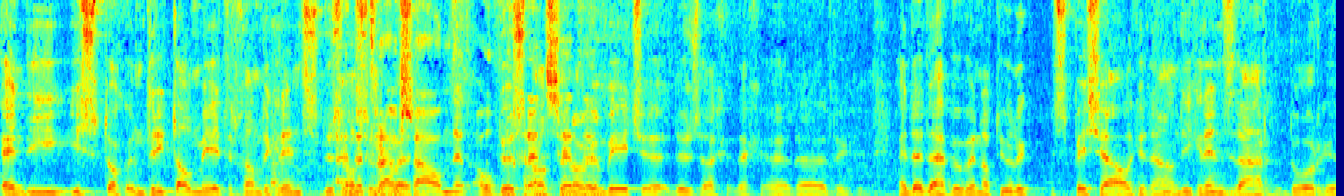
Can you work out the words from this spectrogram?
En die is toch een drietal meter van de grens. Dus En als de trouwzaal net over de dus grens als ze nog een beetje... Dus dat, dat, dat- en dat hebben we natuurlijk speciaal gedaan. Die grens daar door, eh,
